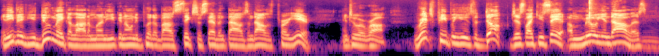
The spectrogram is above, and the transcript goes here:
And even if you do make a lot of money, you can only put about six or seven thousand dollars per year into a Roth. Rich people use to dump, just like you said, a million dollars mm.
